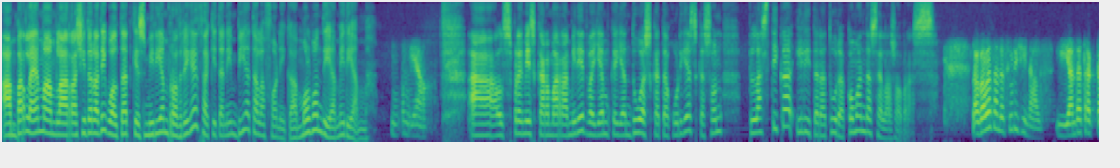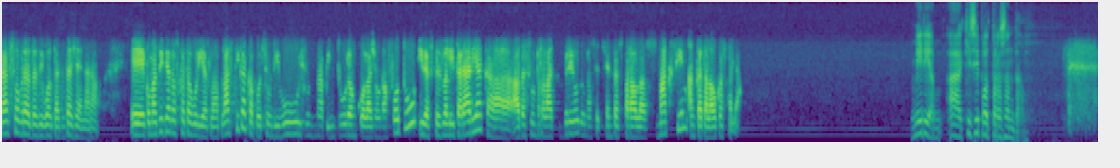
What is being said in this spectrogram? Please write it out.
En parlem amb la regidora d'Igualtat, que és Míriam Rodríguez, a qui tenim via telefònica. Molt bon dia, Míriam. Bon dia. Als Premis Carme Ramírez veiem que hi ha dues categories que són plàstica i literatura. Com han de ser les obres? Les obres han de ser originals i han de tractar sobre desigualtats de gènere. Eh, com has dit, hi ha dues categories. La plàstica, que pot ser un dibuix, una pintura, un collage o una foto, i després la literària, que ha de ser un relat breu d'unes 700 paraules màxim en català o castellà. Míriam, a qui s'hi pot presentar?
